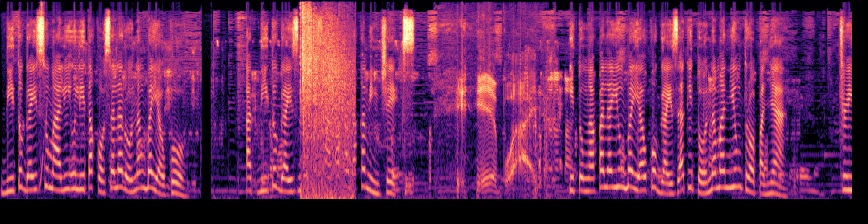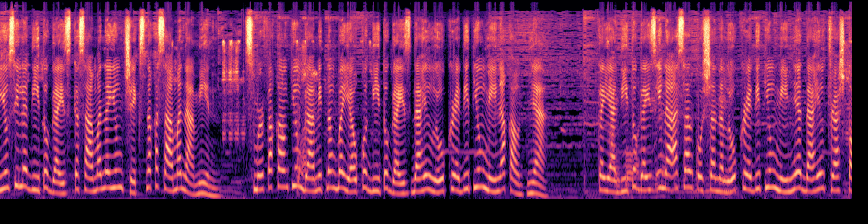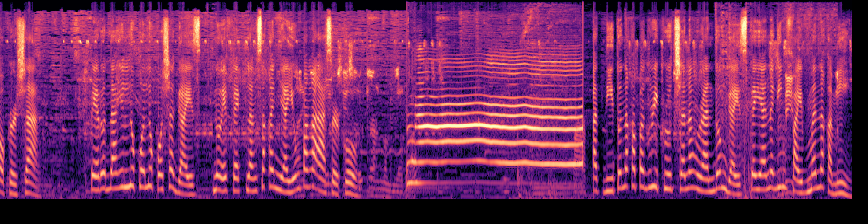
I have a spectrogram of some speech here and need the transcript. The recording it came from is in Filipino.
Dito guys sumali ulit ako sa laro ng bayaw ko. At dito guys may kasama pala kaming chicks. Ito nga pala yung bayaw ko guys at ito naman yung tropa niya. Trio sila dito guys kasama na yung chicks na kasama namin. Smurf account yung gamit ng bayaw ko dito guys dahil low credit yung main account niya. Kaya dito guys inaasar ko siya na low credit yung main niya dahil trash talker siya. Pero dahil luko-luko siya guys, no effect lang sa kanya yung pang-aasar ko. At dito nakapag-recruit siya ng random guys kaya naging 5 man na kami.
